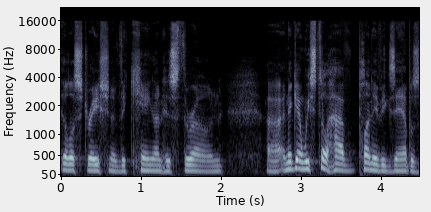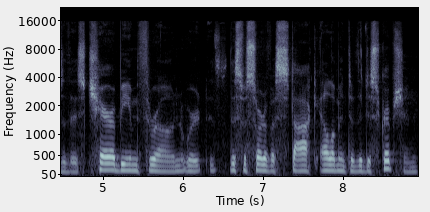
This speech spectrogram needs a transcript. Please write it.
illustration of the king on his throne, uh, and again, we still have plenty of examples of this. Cherubim throne, where this was sort of a stock element of the description.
